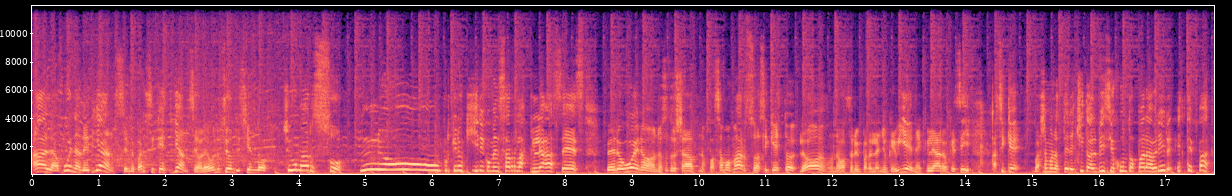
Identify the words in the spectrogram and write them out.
a la buena de Diance, me parece que es Diance o la evolución diciendo, llegó marzo, no, porque no quiere comenzar las clases. Pero bueno, nosotros ya nos pasamos marzo, así que esto lo, nos va a servir para el año que viene, claro que sí. Así que vayámonos derechito al vicio juntos para abrir este pack.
